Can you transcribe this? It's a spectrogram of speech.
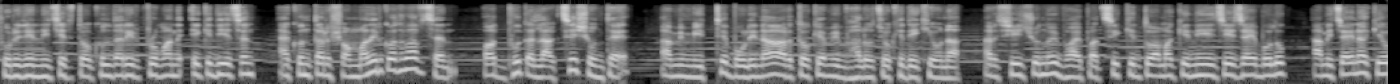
শরীরের নিচের দখলদারির প্রমাণ এঁকে দিয়েছেন, এখন তার সম্মানের কথা ভাবছেন? অদ্ভুত লাগছে শুনতে। আমি মিথ্যে বলি না, আর তোকে আমি ভালো চোখে দেখিও না, আর সেই জন্যই ভয় পাচ্ছি, কিন্তু আমাকে নিয়ে যে যাই বলুক আমি চাই না কেউ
